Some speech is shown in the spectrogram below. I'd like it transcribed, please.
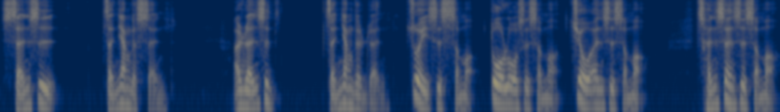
神是怎样的神？而人是怎样的人？罪是什么？堕落是什么？救恩是什么？成圣是什么？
